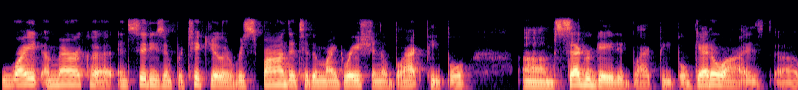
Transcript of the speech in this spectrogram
white America and cities in particular responded to the migration of Black people, um, segregated Black people, ghettoized uh,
